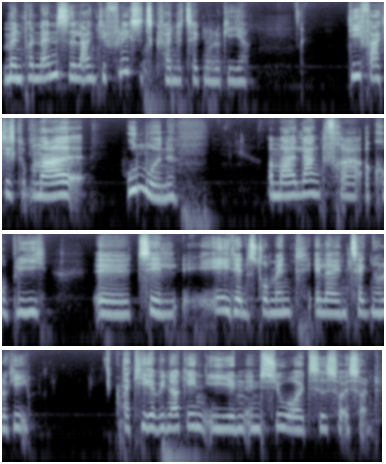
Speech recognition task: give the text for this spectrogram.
Men på den anden side, langt de fleste kvanteteknologier, de er faktisk meget umodne og meget langt fra at kunne blive øh, til et instrument eller en teknologi, der kigger vi nok ind i en, en syvårig tidshorisont.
